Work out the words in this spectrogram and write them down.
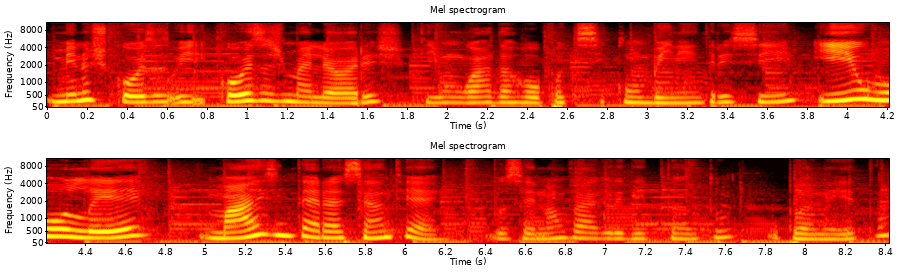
menos coisas e coisas melhores, que um guarda-roupa que se combine entre si. E o rolê mais interessante é, você não vai agredir tanto o planeta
